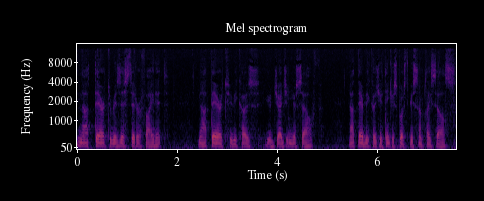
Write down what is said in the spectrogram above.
not there to resist it or fight it, not there to because you're judging yourself, not there because you think you're supposed to be someplace else.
